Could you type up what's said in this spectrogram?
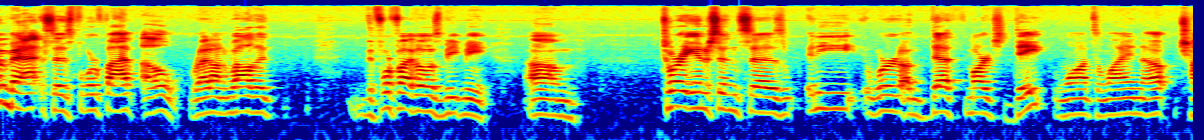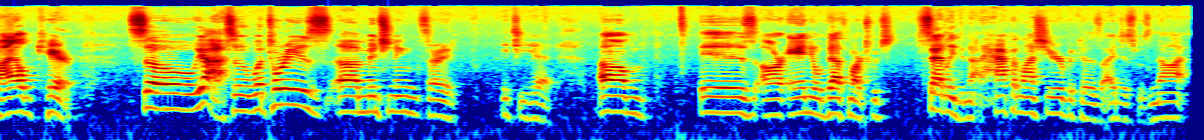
Matt says four five oh right on. Well, the the four five ohs beat me. Um, Tori Anderson says any word on death march date? Want to line up child care? So yeah. So what Tori is uh, mentioning. Sorry, itchy head. Um, is our annual death march, which sadly did not happen last year because I just was not.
